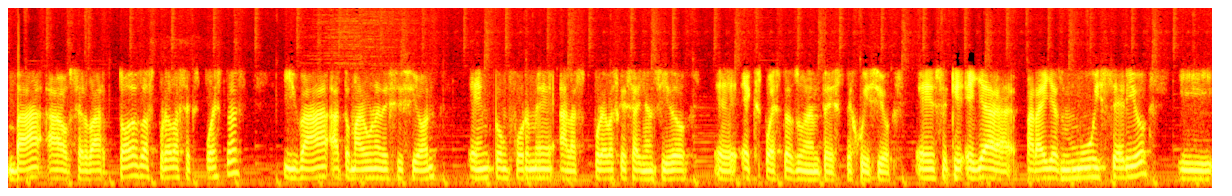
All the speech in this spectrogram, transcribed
va a observar todas las pruebas expuestas y va a tomar una decisión en conforme a las pruebas que se hayan sido eh, expuestas durante este juicio. Es que ella, para ella es muy serio y,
